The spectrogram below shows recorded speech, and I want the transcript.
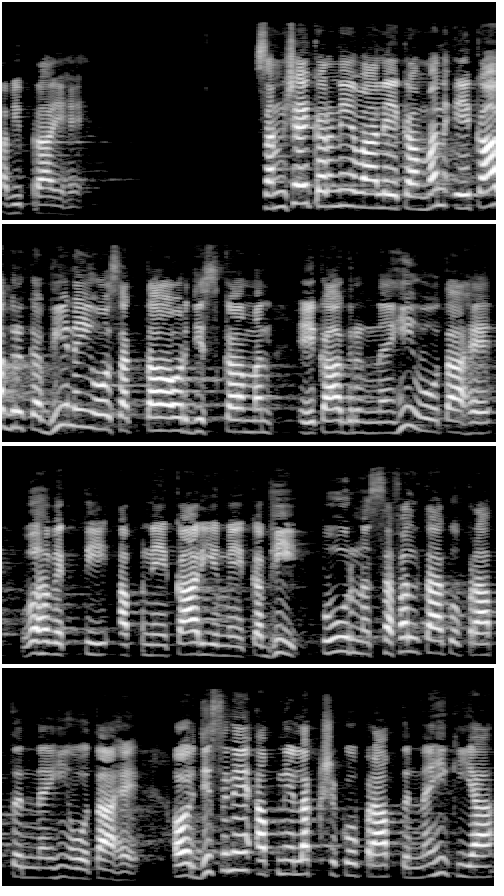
अभिप्राय है। संशय करने वाले का मन एकाग्र कभी नहीं हो सकता और जिसका मन एकाग्र नहीं होता है, वह व्यक्ति अपने कार्य में कभी पूर्ण सफलता को प्राप्त नहीं होता है। और जिसने अपने लक्ष्य को प्राप्त नहीं किया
